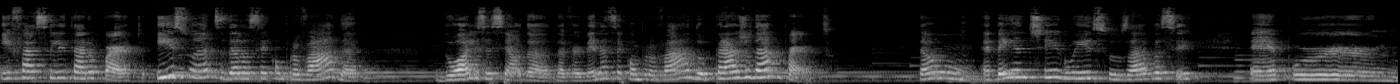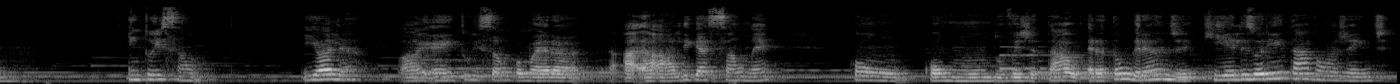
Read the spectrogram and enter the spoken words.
e facilitar o parto. Isso antes dela ser comprovada, do óleo essencial da, da verbena ser comprovado para ajudar no parto. Então, é bem antigo isso, usava-se é, por intuição. E olha a, a intuição, como era a, a, ligação, né? Com, com o mundo vegetal era tão grande que eles orientavam a gente.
